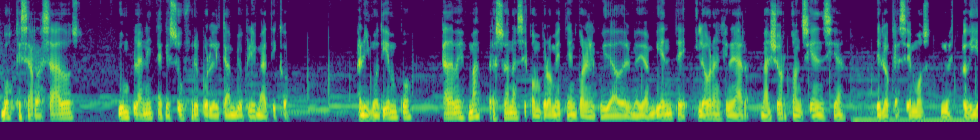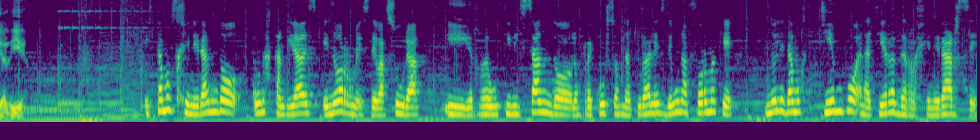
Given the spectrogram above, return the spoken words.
bosques arrasados y un planeta que sufre por el cambio climático. Al mismo tiempo, cada vez más personas se comprometen con el cuidado del medio ambiente y logran generar mayor conciencia de lo que hacemos en nuestro día a día. Estamos generando unas cantidades enormes de basura y reutilizando los recursos naturales de una forma que no le damos tiempo a la Tierra de regenerarse.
